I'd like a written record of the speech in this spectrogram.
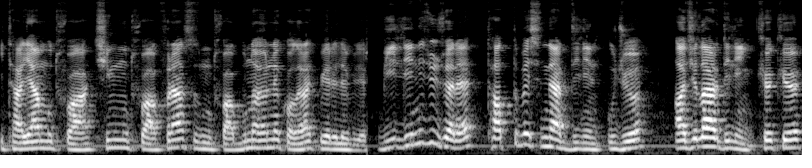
İtalyan mutfağı, Çin mutfağı, Fransız mutfağı buna örnek olarak verilebilir. Bildiğiniz üzere tatlı besinler dilin ucu, acılar dilin kökü,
